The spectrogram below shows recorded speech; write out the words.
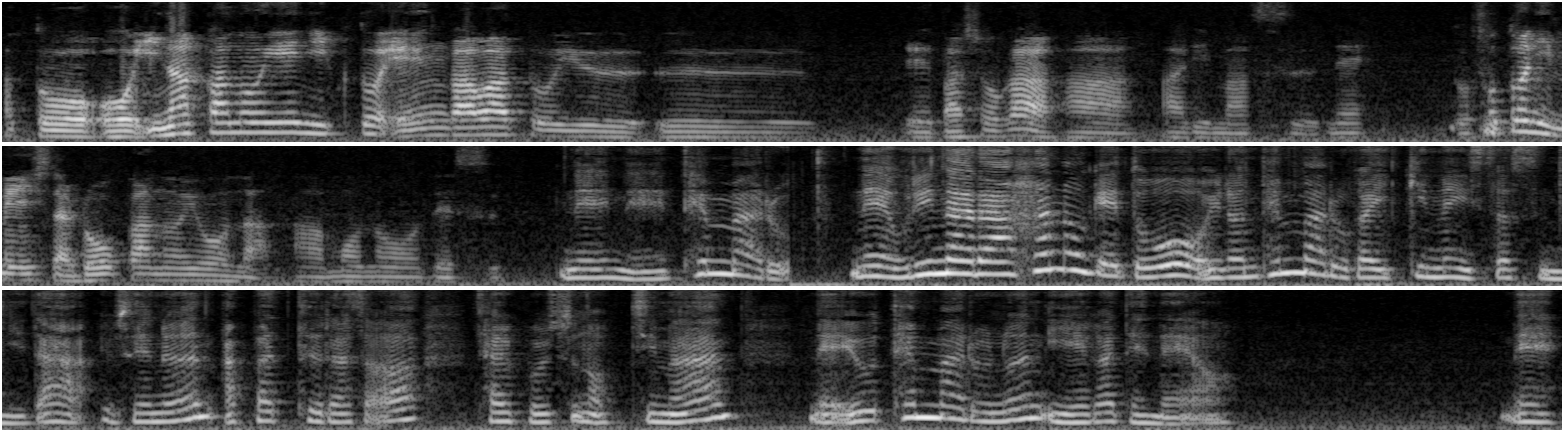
あと、お田舎の家に行くと縁側といううー えー場所があありますね。と外に面した廊下のようなあものです。 네, 네, 텐마루. 네, 우리나라 한옥에도 이런 텐마루가 있기는 있었습니다. 요새는 아파트라서 잘 볼 수는 없지만, 네, 요 텐마루는 이해가 되네요. 네,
